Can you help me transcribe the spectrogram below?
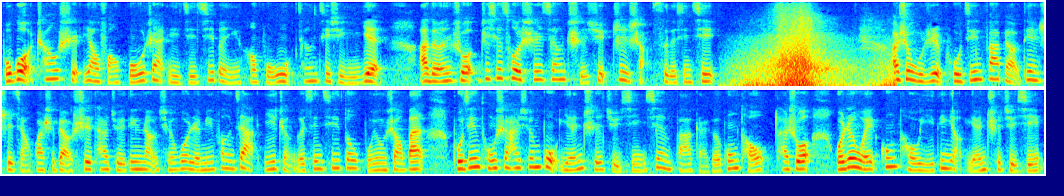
不过，超市、药房、服务站以及基本银行服务将继续营业。阿德恩说，这些措施将持续至少四个星期。二十五日，普京发表电视讲话时表示，他决定让全国人民放假，一整个星期都不用上班。普京同时还宣布延迟举行宪法改革公投。他说：“我认为公投一定要延迟举行。”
